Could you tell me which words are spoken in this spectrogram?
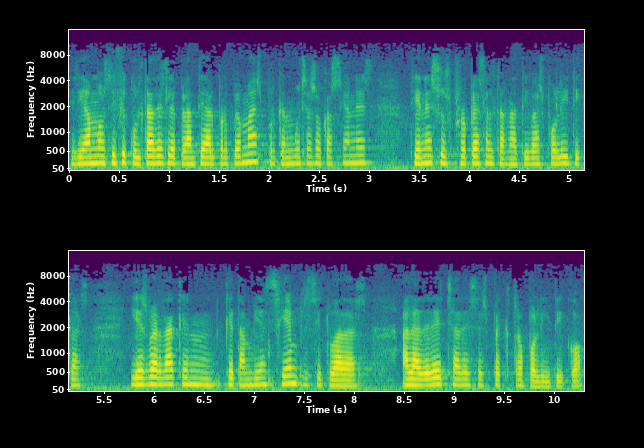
diríamos, dificultades le plantea al propio MAS, porque en muchas ocasiones tiene sus propias alternativas políticas y es verdad que, también siempre situadas a la derecha de ese espectro político.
